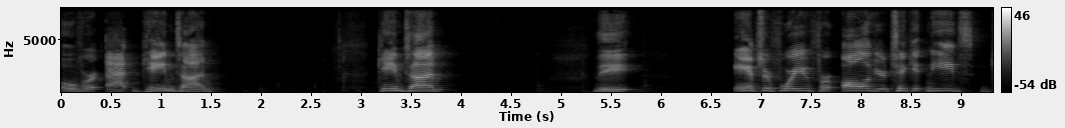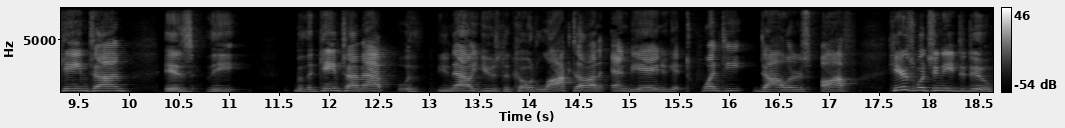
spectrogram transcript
over at Game Time. Game Time, the answer for you for all of your ticket needs. Game time is the with the Game Time app. With you now use the code Locked On NBA and you get twenty dollars off. Here's what you need to do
